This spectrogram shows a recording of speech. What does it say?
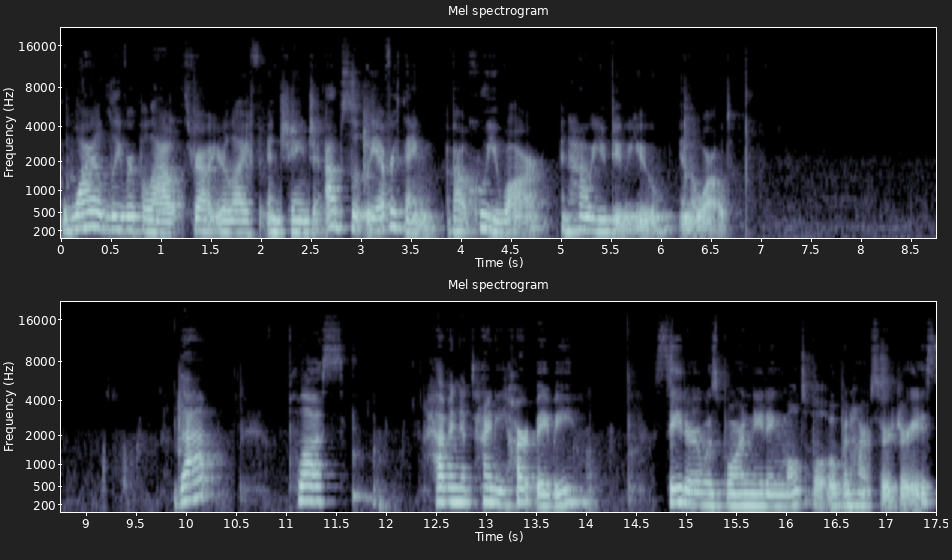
wildly ripple out throughout your life and change absolutely everything about who you are and how you do you in the world. That plus having a tiny heart baby, Cedar was born needing multiple open heart surgeries.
